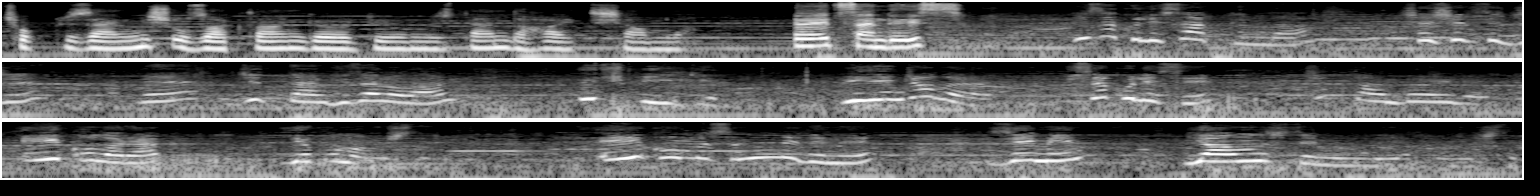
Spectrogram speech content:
çok güzelmiş uzaktan gördüğümüzden daha ihtişamlı. Evet sendeyiz. Pisa Kulesi hakkında şaşırtıcı ve cidden güzel olan 3 bilgi. Birinci olarak Pisa Kulesi cidden böyle eğik olarak yapılmamıştır. Eğik olmasının nedeni zemin yanlış zeminde yapılmıştır.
